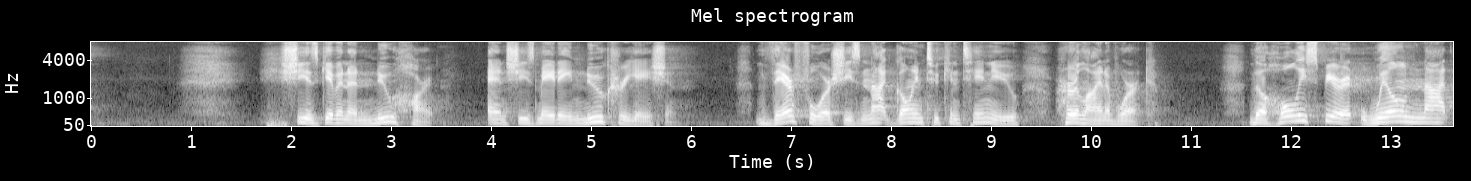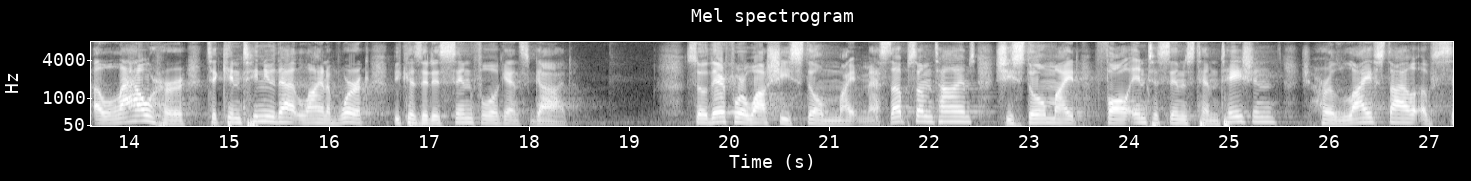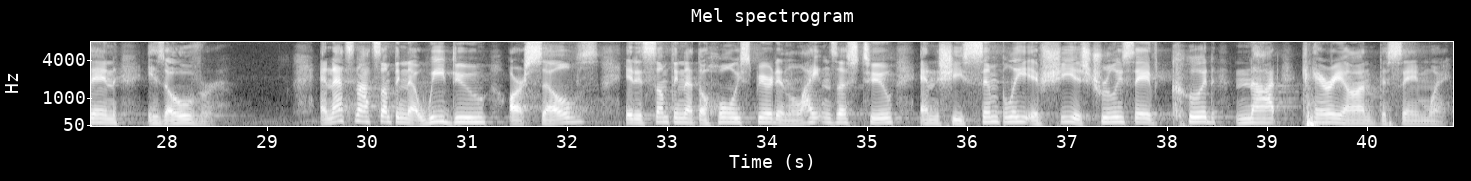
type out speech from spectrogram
she is given a new heart and she's made a new creation. Therefore, she's not going to continue her line of work. The Holy Spirit will not allow her to continue that line of work because it is sinful against God. So, therefore, while she still might mess up sometimes, she still might fall into sin's temptation, her lifestyle of sin is over. And that's not something that we do ourselves. It is something that the Holy Spirit enlightens us to. And she simply, if she is truly saved, could not carry on the same way.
